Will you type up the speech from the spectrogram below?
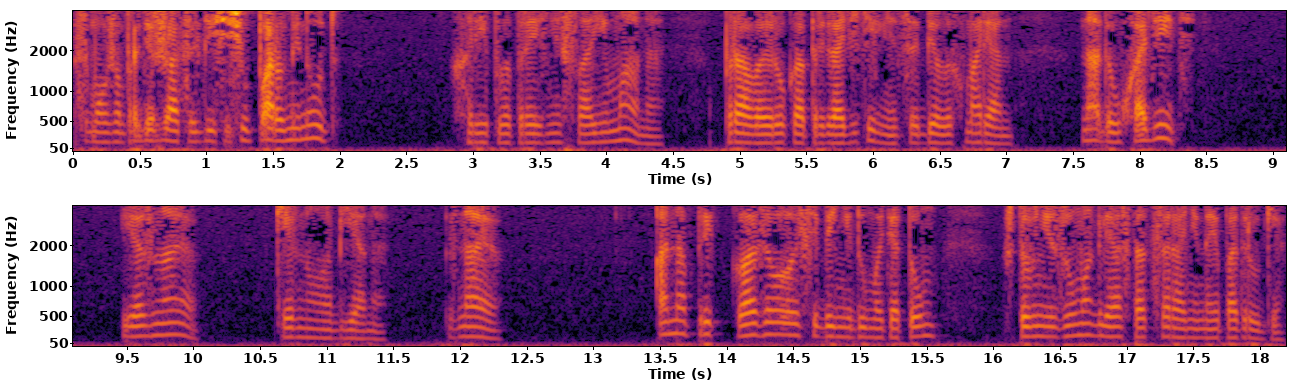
сможем продержаться здесь еще пару минут, — хрипло произнесла Ямана, правая рука предводительницы белых морян. — Надо уходить. — Я знаю, — кивнула Бьяна. — Знаю. — она приказывала себе не думать о том, что внизу могли остаться раненые подруги.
